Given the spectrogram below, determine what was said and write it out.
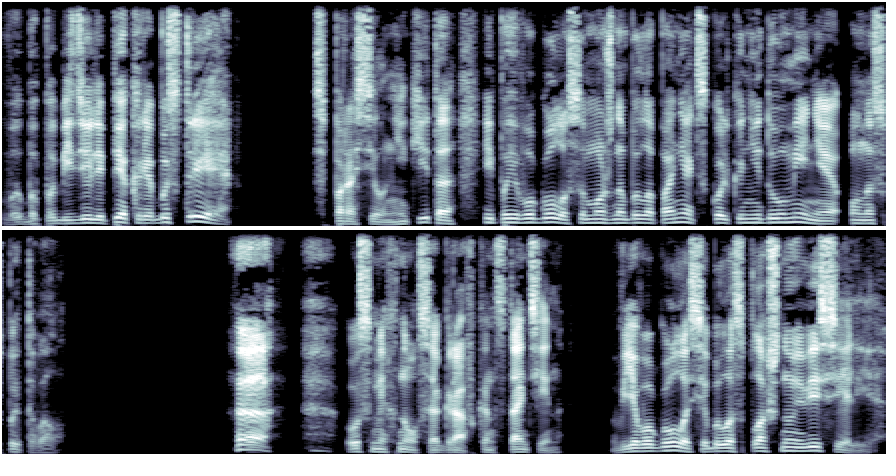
Вы бы победили пекаря быстрее!» — спросил Никита, и по его голосу можно было понять, сколько недоумения он испытывал. «Ха!» — усмехнулся граф Константин. В его голосе было сплошное веселье.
